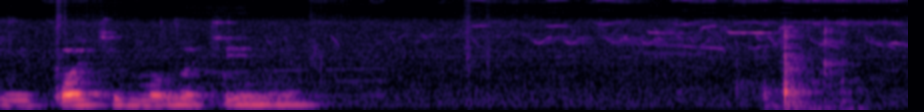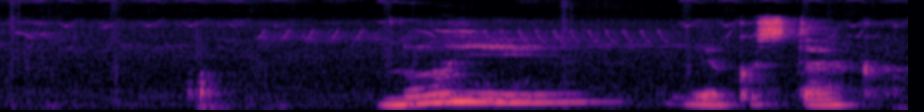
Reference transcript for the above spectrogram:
і потім молодіння. Ну і якось так.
